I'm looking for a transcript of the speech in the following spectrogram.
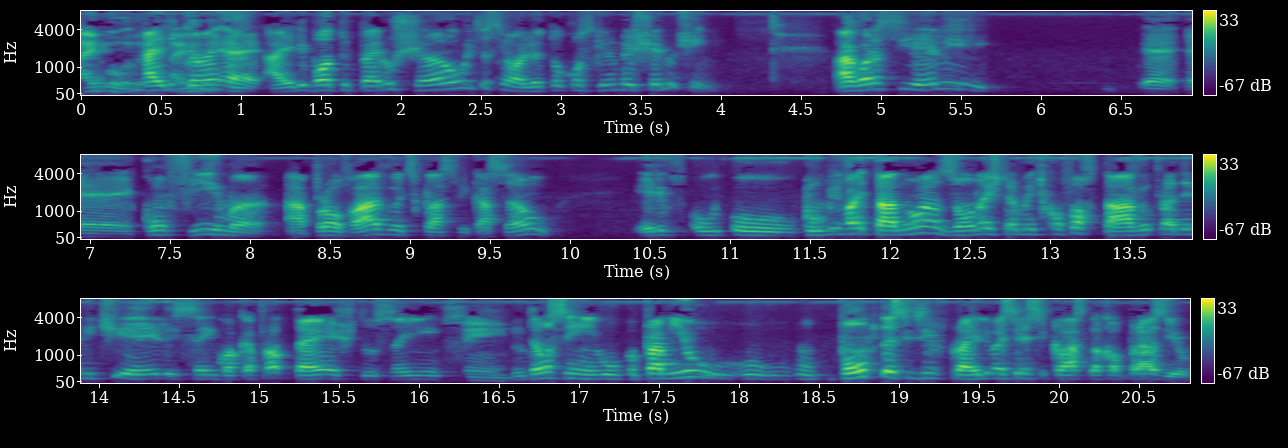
aí muda. Aí ele, aí, ganha. É, aí ele bota o pé no chão e diz assim: olha, eu estou conseguindo mexer no time. Agora, se ele é, é, confirma a provável desclassificação, ele, o, o clube vai estar numa zona extremamente confortável para demitir ele sem qualquer protesto, sem. Sim. Então, assim, para mim o, o, o, ponto decisivo para ele vai ser esse clássico da Copa Brasil.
